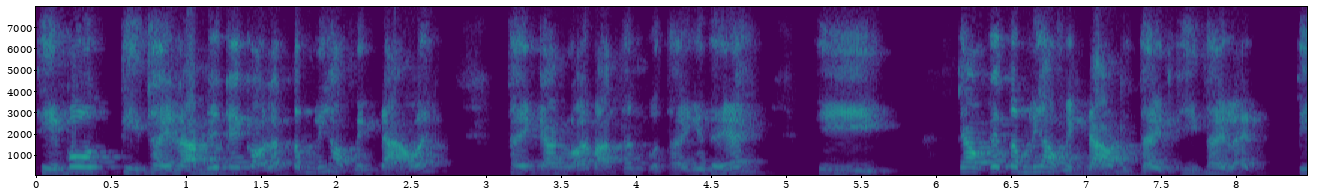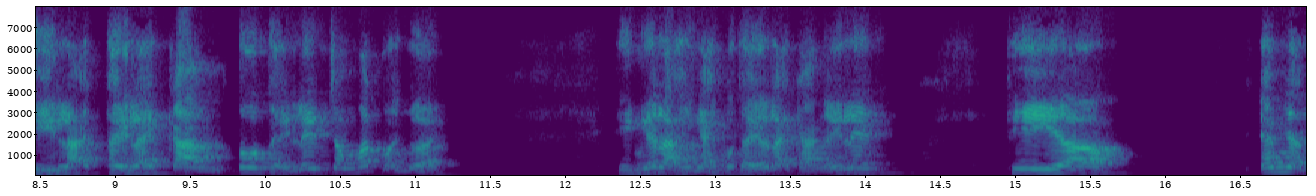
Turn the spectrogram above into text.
Thì vô thì thầy làm nên cái gọi là tâm lý học nghịch đảo ấy. Thầy càng nói bản thân của thầy như thế ấy, thì theo cái tâm lý học nghịch đảo thì thầy thì thầy lại thì lại thầy lại càng tôn thầy lên trong mắt mọi người. Thì nghĩa là hình ảnh của thầy nó lại càng ấy lên. Thì uh, em nhận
